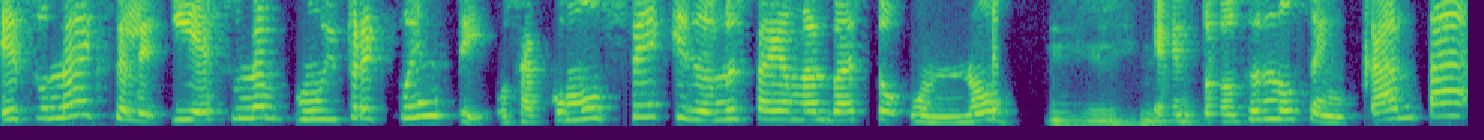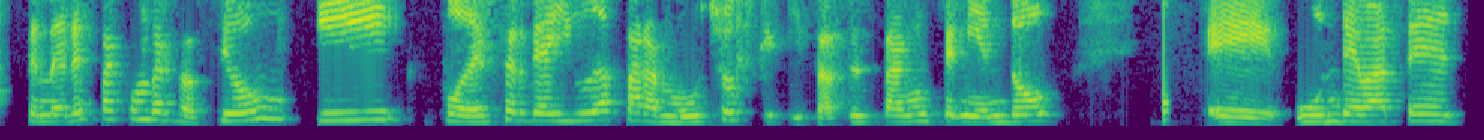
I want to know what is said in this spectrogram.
es una excelente y es una muy frecuente. O sea, ¿cómo sé que Dios me está llamando a esto o no? Entonces nos encanta tener esta conversación y poder ser de ayuda para muchos que quizás están teniendo eh, un debate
